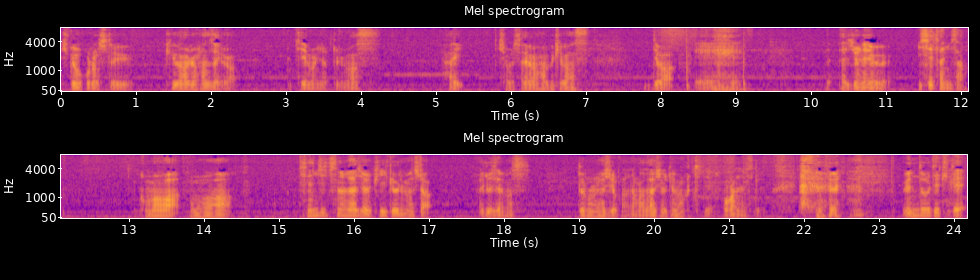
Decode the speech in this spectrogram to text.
人を殺すという QR 犯罪がテーマになっております。はい。詳細は省きます。ではえー、ラジオネーム伊勢谷さん。こんばんは。こんばんは。先日のラジオを聞いておりました。ありがとうございます。どのラジオかな？なんかラジオ出まくっててわかんないですけど。運動できて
